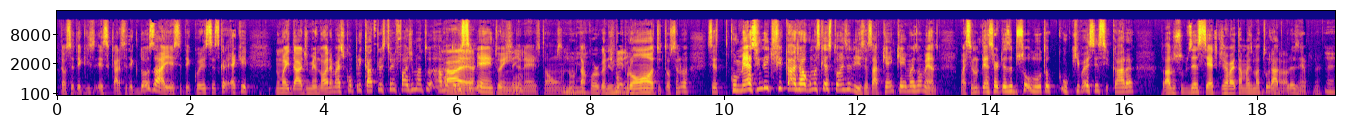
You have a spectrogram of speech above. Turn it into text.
Então você tem que. Esse cara você tem que dosar. E aí você tem que conhecer esse cara. É que numa idade menor é mais complicado porque eles estão em fase de amadurecimento ainda, Ah, Sim. né? Eles estão, Sim, não é. tá com o organismo Diferente. pronto. Então você, não, você começa a identificar já algumas questões ali. Você sabe quem é quem, mais ou menos. Mas você não tem a certeza absoluta o que vai ser esse cara lá no Sub-17, que já vai estar mais maturado, por exemplo, né? É.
